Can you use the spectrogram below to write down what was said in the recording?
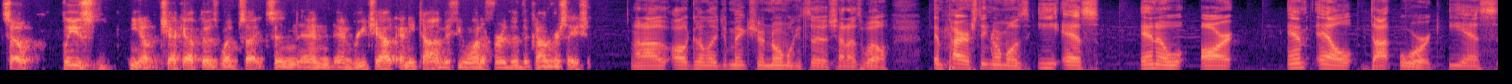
So please, you know, check out those websites and and and reach out anytime if you want to further the conversation. And I'll, I'll go make sure NORML gets a shout out as well. Empire State NORML is E S N O R M L dot org. E S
